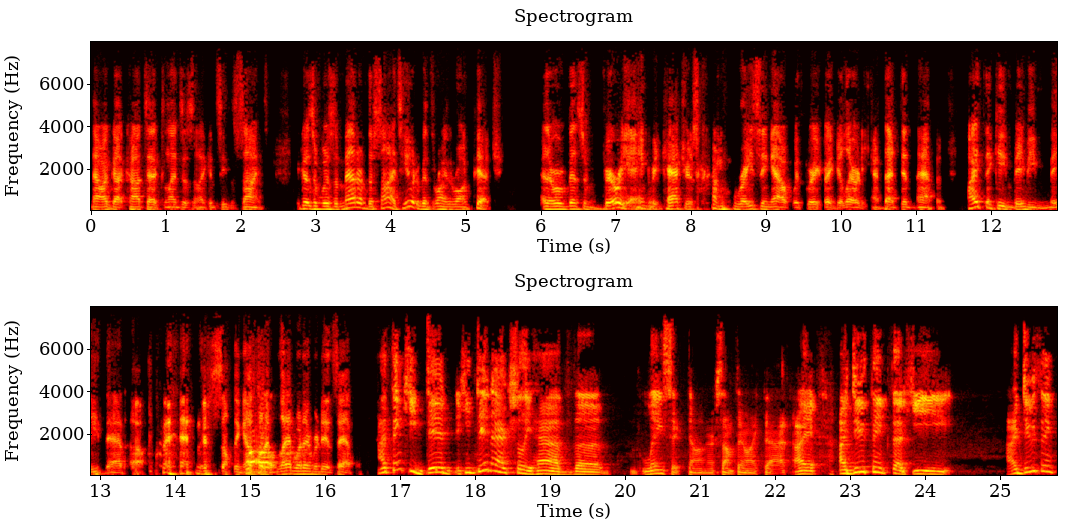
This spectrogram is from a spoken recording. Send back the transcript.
now I've got contact lenses and I can see the signs. Because it was a matter of the signs, he would have been throwing the wrong pitch. And there would have been some very angry catchers come racing out with great regularity, and that didn't happen. I think he maybe made that up. and there's something else, well, but I'm glad whatever it is happened. I think he did. He did actually have the LASIK done or something like that. I I do think that he. I do think.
